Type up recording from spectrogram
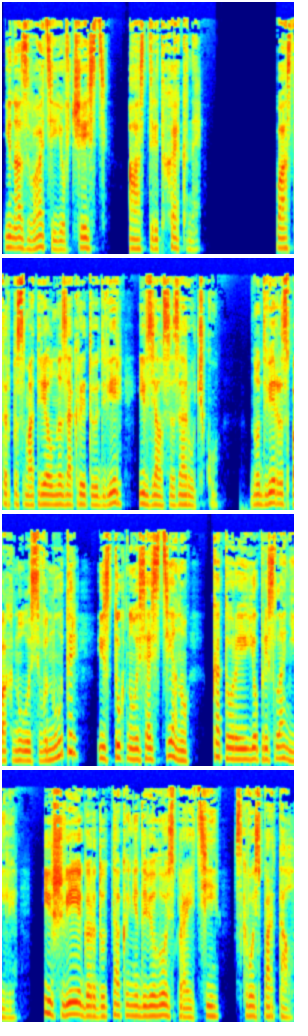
и назвать ее в честь Астрид Хэкне. Пастор посмотрел на закрытую дверь и взялся за ручку. Но дверь распахнулась внутрь и стукнулась о стену, к которой ее прислонили. И Швейгарду так и не довелось пройти сквозь портал.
